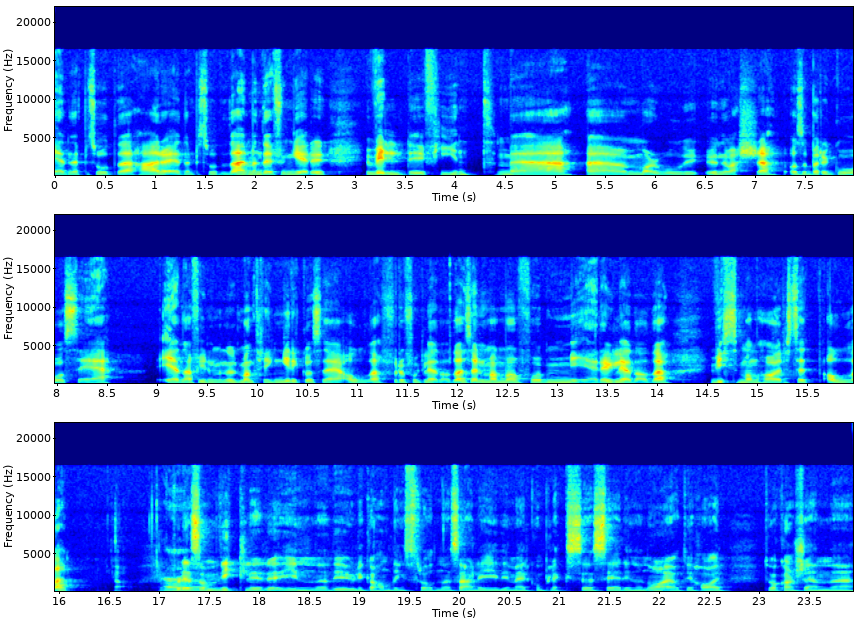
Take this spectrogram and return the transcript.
en episode her og en episode der, men det fungerer veldig fint med uh, Marvel-universet. Og så bare gå og se en av filmene. Man trenger ikke å se alle for å få glede av det, selv om man må få mer glede av det hvis man har sett alle. For det som vikler inn de ulike handlingstrådene, særlig i de mer komplekse seriene nå, er jo at de har du har kanskje en eh,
